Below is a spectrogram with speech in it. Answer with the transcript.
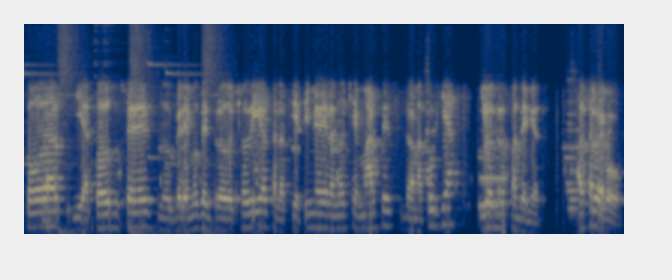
todas y a todos ustedes. Nos veremos dentro de ocho días a las siete y media de la noche, martes, dramaturgia y otras pandemias. Hasta luego.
